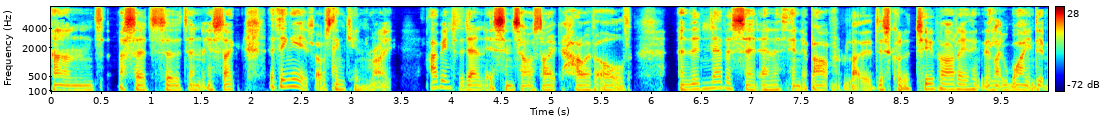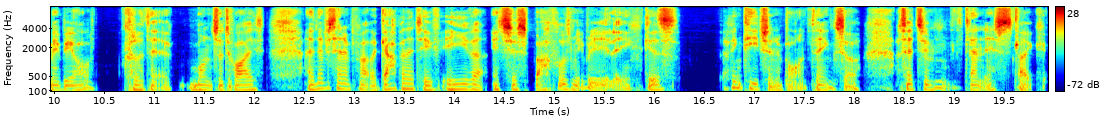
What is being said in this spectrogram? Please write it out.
And I said to the dentist, like, the thing is, I was thinking, right, I've been to the dentist since I was like however old, and they've never said anything about like the discoloured tooth part. I think they like whitened it maybe or coloured it once or twice. I never said anything about the gap in the tooth either. It just baffles me really because I think teeth teeth's an important thing. So I said to him, the dentist, like,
